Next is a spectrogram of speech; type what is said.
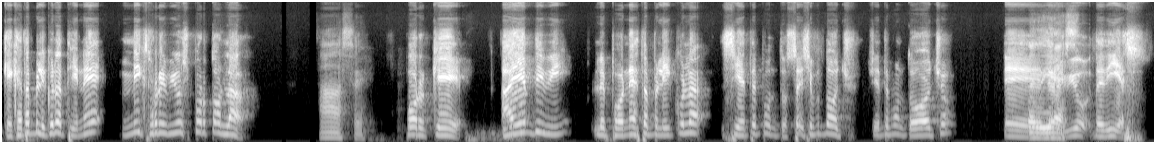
Que es que esta película tiene mixed reviews por todos lados. Ah, sí. Porque IMDb le pone a esta película 7.6, 7.8, 7.8 eh, De de, 10. review, de 10.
